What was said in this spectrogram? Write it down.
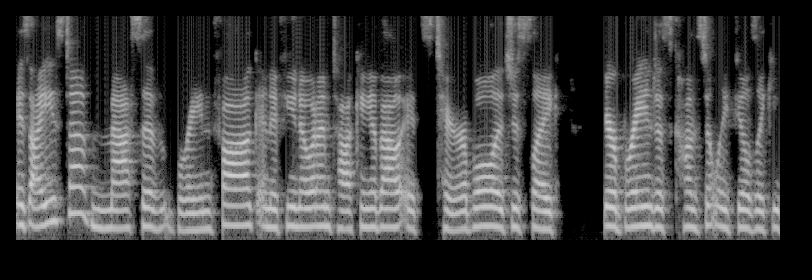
is i used to have massive brain fog and if you know what i'm talking about it's terrible it's just like your brain just constantly feels like you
